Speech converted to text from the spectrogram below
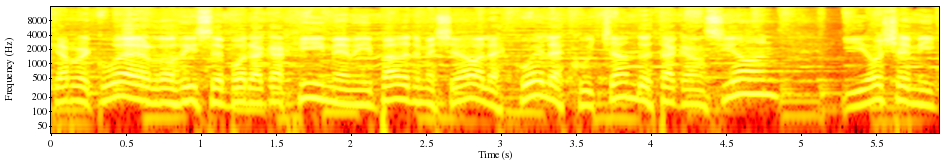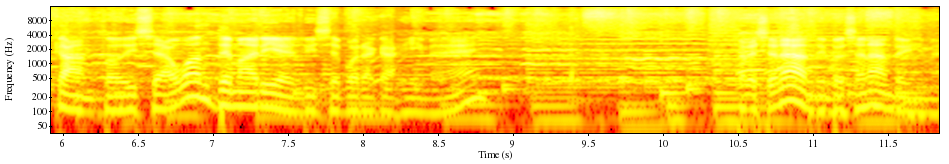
Qué recuerdos, dice por acá Jime. Mi padre me llevaba a la escuela escuchando esta canción y oye mi canto. Dice, aguante Mariel, dice por acá Jime. ¿eh? Impresionante, impresionante Jime.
